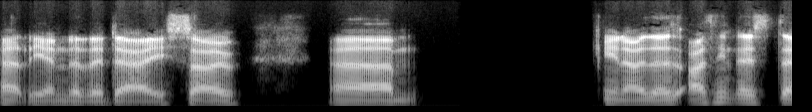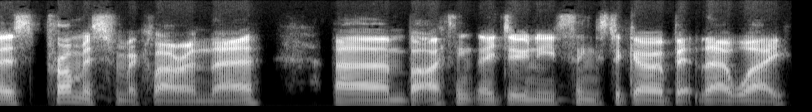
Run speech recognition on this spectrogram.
at the end of the day. So um, you know, I think there's there's promise for McLaren there, um, but I think they do need things to go a bit their way.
